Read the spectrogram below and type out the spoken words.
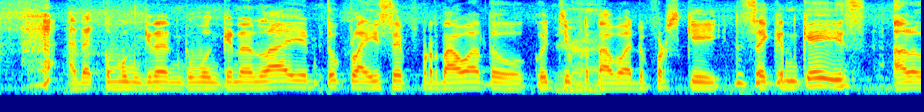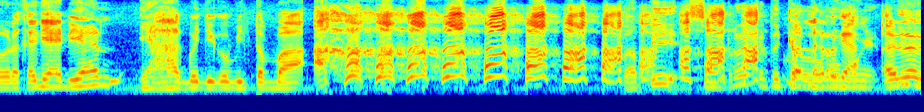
Ada kemungkinan kemungkinan lain tuh play safe pertama tuh. Kunci Ya. pertama the first key. The second case kalau udah kejadian? Ya gue juga minta maaf. Tapi sebenarnya ketika lo Bener ngomongin Bener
